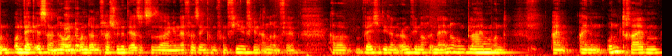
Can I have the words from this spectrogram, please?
und, und weg ist er. Ne? Und, mhm. und dann verschwindet er sozusagen in der Versenkung von vielen, vielen anderen Filmen. Aber welche, die dann irgendwie noch in Erinnerung bleiben und einem, einen umtreiben,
